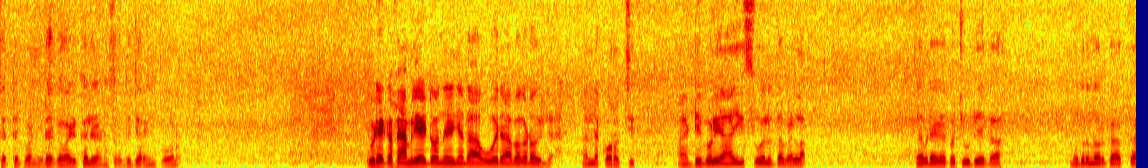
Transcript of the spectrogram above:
സെറ്റപ്പാണ് ഇവിടെയൊക്കെ വഴുക്കലാണ്. ശ്രദ്ധിച്ചിറങ്ങി പോകണം ഇവിടെയൊക്കെ ഫാമിലി ആയിട്ട് വന്നു കഴിഞ്ഞാൽ അതാ ഒരു അപകടവും ഇല്ല. നല്ല കുറച്ച് അടിപൊളി ഐസ് പോലത്തെ വെള്ളം. ഇവിടെയൊക്കെ കൊച്ചുകുട്ടിയൊക്കെ മുതിർന്നവർക്കൊക്കെ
